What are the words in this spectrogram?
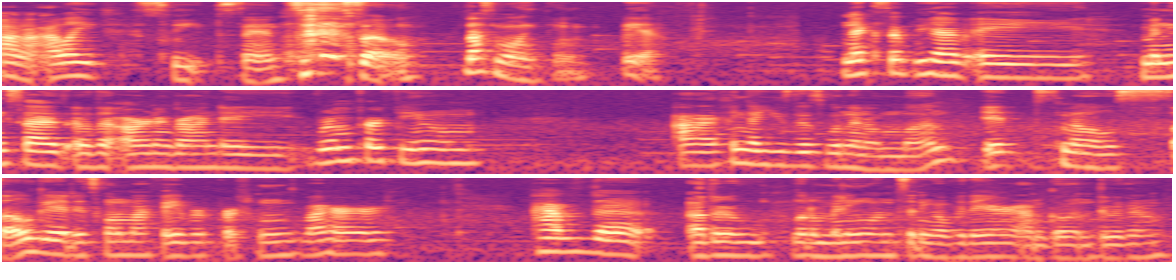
I don't know, I like sweet scents, so that's my only thing, but yeah. Next up we have a mini size of the Ariana Grande R.E.M. Perfume. I think I used this within a month. It smells so good. It's one of my favorite perfumes by her. I have the other little mini one sitting over there. I'm going through them.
